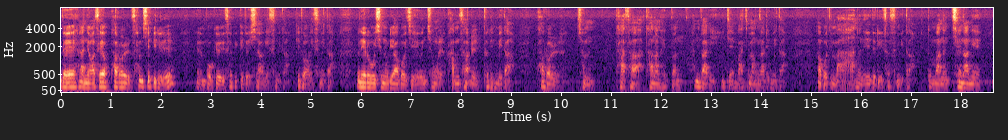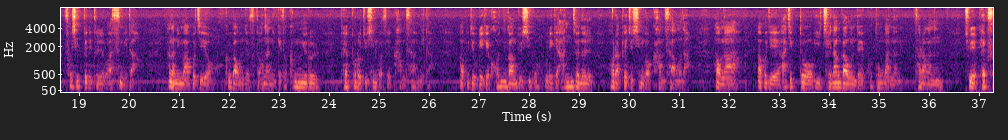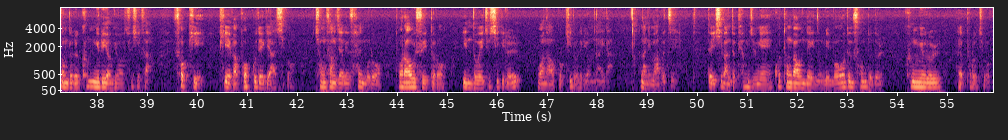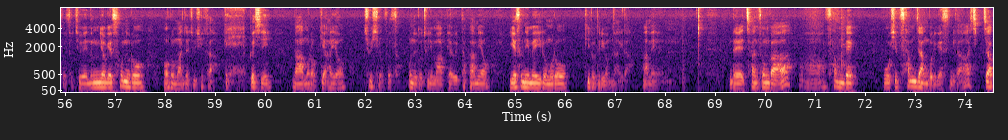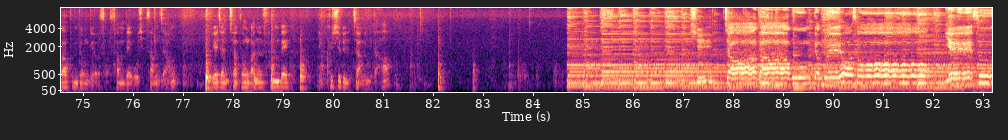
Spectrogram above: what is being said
네, 안녕하세요. 8월 31일 목요일 새벽 기도 시작하겠습니다. 기도하겠습니다. 은혜로우신 우리 아버지의 은총을 감사를 드립니다. 8월 참 다사다난했던 한 달이 이제 마지막 날입니다. 아버지 많은 일들이 있었습니다. 또 많은 재난의 소식들이 들려왔습니다. 하나님 아버지요, 그 가운데서도 하나님께서 긍휼을 베풀어 주신 것을 감사합니다. 아버지 우리에게 건강 주시고 우리에게 안전을 허락해 주신 것 감사하오나 하오나 아버지 아직도 이 재난 가운데 고통받는 사랑하는 주의 백성들을 긍휼히 여겨 주시사 속히 피해가 복구되게 하시고 정상적인 삶으로 돌아올 수 있도록 인도해 주시기를 원하옵고 기도드리옵나이다. 하나님 아버지 또 이 시간도 평중에 고통 가운데 있는 우리 모든 성도들 긍휼을 베풀어 주옵소서. 주의 능력의 손으로 어루만져 주시사 깨끗이 나음을 얻게 하여 주시옵소서. 오늘도 주님 앞에 의탁하며 예수님의 이름으로 기도드리옵나이다. 아멘. 네, 찬송가 353장 부르겠습니다. 십자가 분병되어서 353장. 예전 찬송가는 391장입니다. 예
